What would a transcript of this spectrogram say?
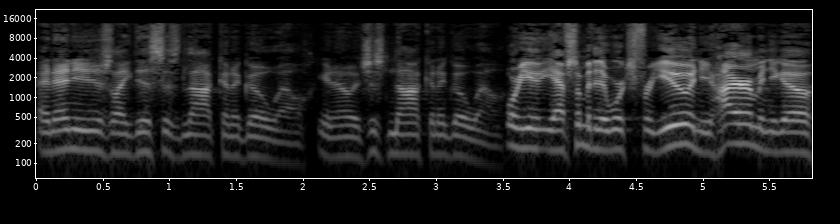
And then you're just like, this is not going to go well. You know, it's just not going to go well. Or you, you have somebody that works for you and you hire them and you go,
